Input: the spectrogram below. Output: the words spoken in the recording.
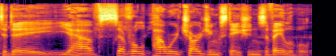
Today, you have several power charging stations available,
